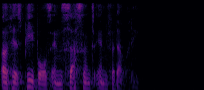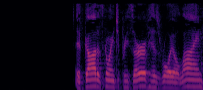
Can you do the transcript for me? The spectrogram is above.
of his people's incessant infidelity. If God is going to preserve his royal line,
